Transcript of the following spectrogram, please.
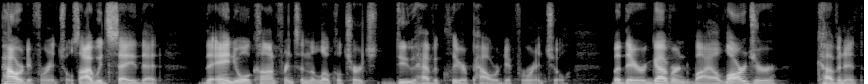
power differentials. I would say that the annual conference and the local church do have a clear power differential, but they're governed by a larger covenant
